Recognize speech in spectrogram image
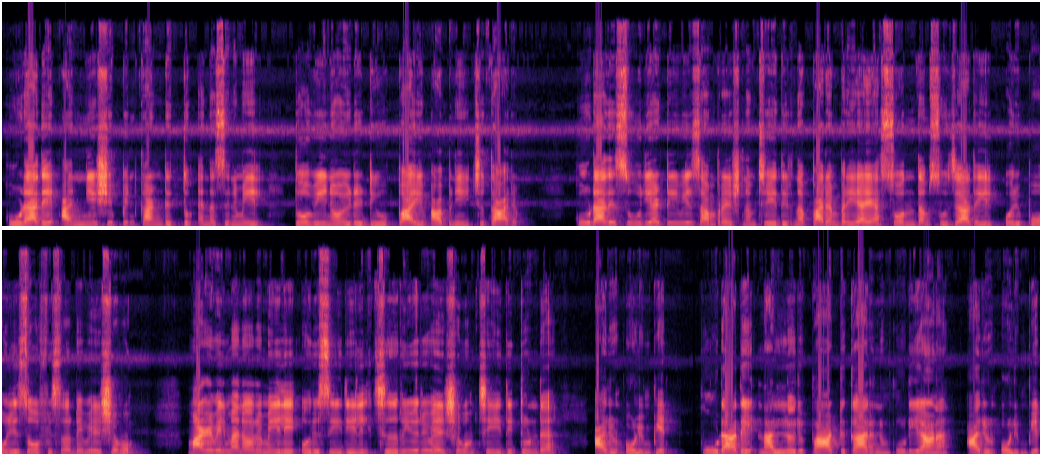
കൂടാതെ അന്വേഷിപ്പിൻ കണ്ടെത്തും എന്ന സിനിമയിൽ ടൊവിനോയുടെ ഡ്യൂപ്പായും അഭിനയിച്ചു താരം. കൂടാതെ സൂര്യ ടി വിയിൽ സംപ്രേഷണം ചെയ്തിരുന്ന പരമ്പരയായ സ്വന്തം സുജാതയിൽ ഒരു പോലീസ് ഓഫീസറുടെ വേഷവും മഴവിൽ മനോരമയിലെ ഒരു സീരിയലിൽ ചെറിയൊരു വേഷവും ചെയ്തിട്ടുണ്ട് അരുൺ ഒളിമ്പ്യൻ. കൂടാതെ നല്ലൊരു പാട്ടുകാരനും കൂടിയാണ് അരുൺ ഒളിമ്പ്യൻ.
